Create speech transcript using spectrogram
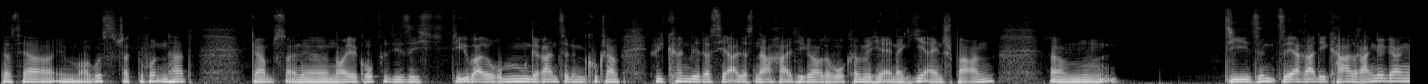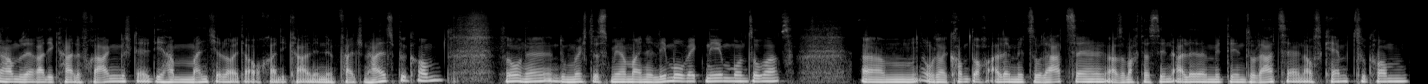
das ja im August stattgefunden hat, gab es eine neue Gruppe, die sich, die überall rumgerannt sind und geguckt haben, wie können wir das hier alles nachhaltiger oder wo können wir hier Energie einsparen. Ähm, die sind sehr radikal rangegangen, haben sehr radikale Fragen gestellt. Die haben manche Leute auch radikal in den falschen Hals bekommen. So, ne, du möchtest mir meine Limo wegnehmen und sowas. Ähm, oder kommt doch alle mit Solarzellen, also macht das Sinn, alle mit den Solarzellen aufs Camp zu kommen?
